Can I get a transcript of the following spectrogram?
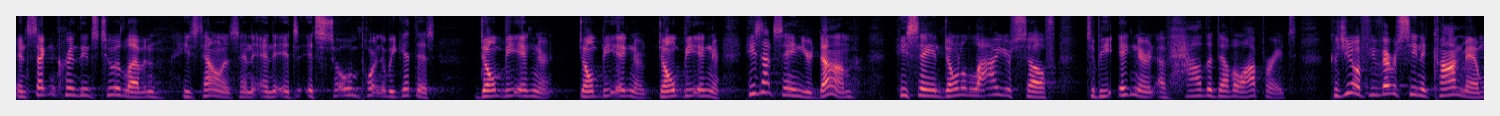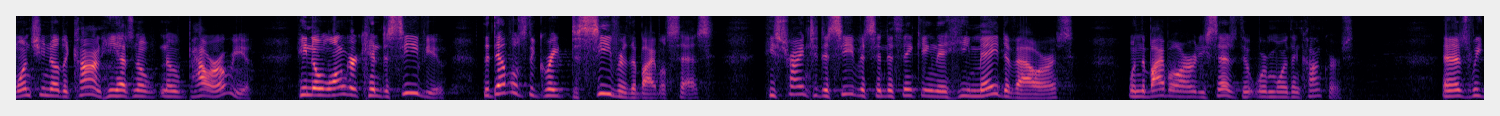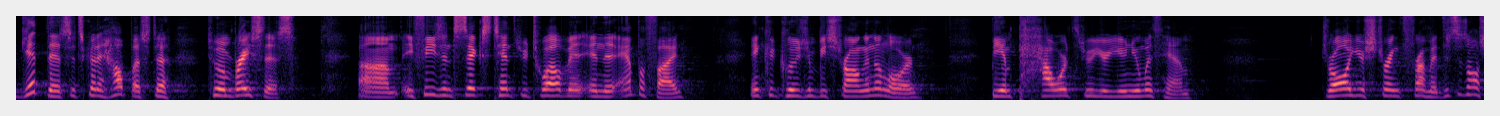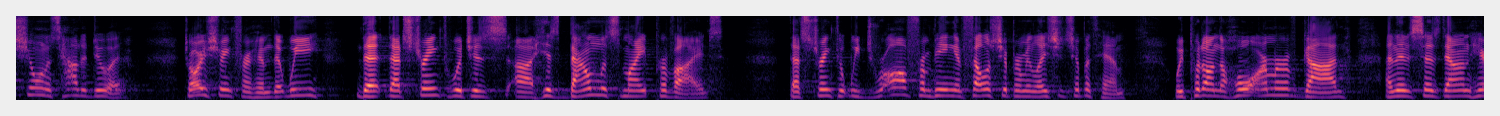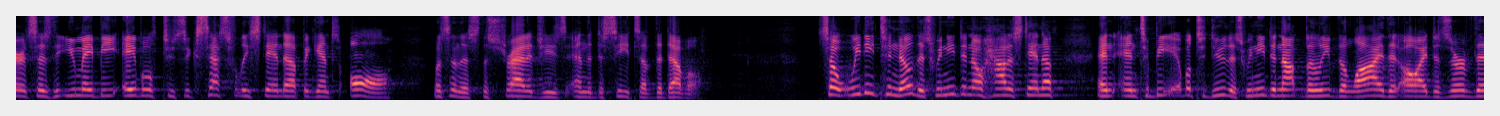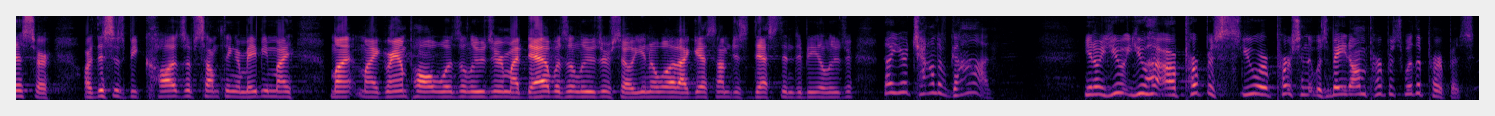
In 2 Corinthians 2.11, he's telling us, and, and it's, it's so important that we get this, don't be ignorant. Don't be ignorant. Don't be ignorant. He's not saying you're dumb. He's saying don't allow yourself to be ignorant of how the devil operates. Because, you know, if you've ever seen a con man, once you know the con, he has no, no power over you. He no longer can deceive you. The devil's the great deceiver, the Bible says. He's trying to deceive us into thinking that he may devour us when the Bible already says that we're more than conquerors. And as we get this, it's going to help us to, to embrace this. Um, Ephesians 6 10 through 12 in, in the Amplified. In conclusion, be strong in the Lord, be empowered through your union with Him, draw your strength from Him. This is all showing us how to do it. Draw your strength from Him, that we, that, that strength which is uh, His boundless might provides, that strength that we draw from being in fellowship and relationship with Him. We put on the whole armor of God and then it says down here, it says that you may be able to successfully stand up against all, listen to this, the strategies and the deceits of the devil. So we need to know this. We need to know how to stand up and, and to be able to do this. We need to not believe the lie that, oh, I deserve this, or, or this is because of something, or maybe my, my, my grandpa was a loser, my dad was a loser, so you know what, I guess I'm just destined to be a loser. No, you're a child of God. You know, you, you are a purpose, you are a person that was made on purpose with a purpose.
